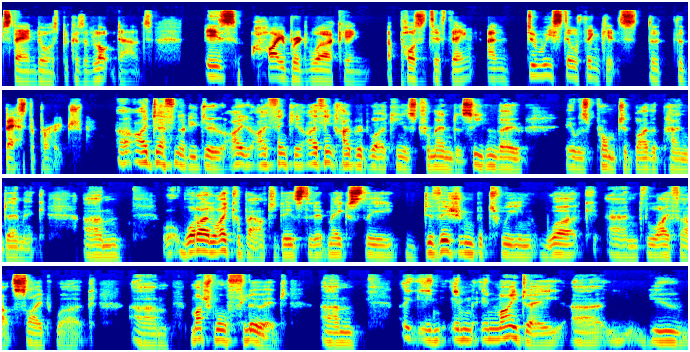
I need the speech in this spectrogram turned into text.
stay indoors because of lockdowns. Is hybrid working a positive thing? And do we still think it's the, the best approach? Uh, I definitely do. I, I think I think hybrid working is tremendous, even though it was prompted by the pandemic. Um, what I like about it is that it makes the division between work and life outside work um, much more fluid. Um, in in in my day, uh, you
